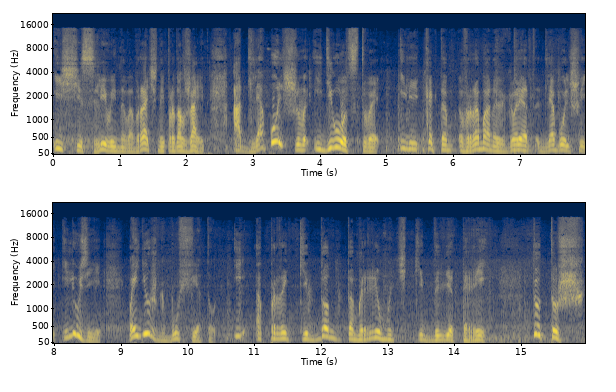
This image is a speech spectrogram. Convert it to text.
и счастливый новобрачный продолжает. А для большего идиотства, или, как там в романах говорят, для большей иллюзии, пойдешь к буфету и опрокидонтом рюмочки две-три. Тут уж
